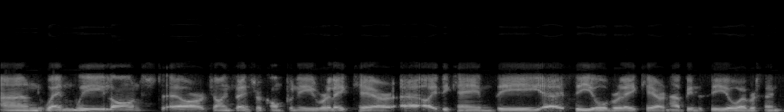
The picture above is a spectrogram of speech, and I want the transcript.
And when we launched our joint venture company, Relate Care, uh, I became the uh, CEO of Relate Care and have been the CEO ever since.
